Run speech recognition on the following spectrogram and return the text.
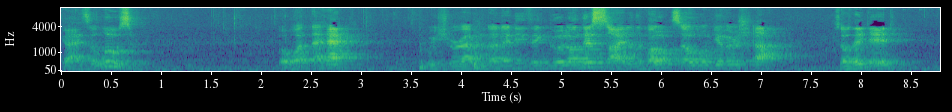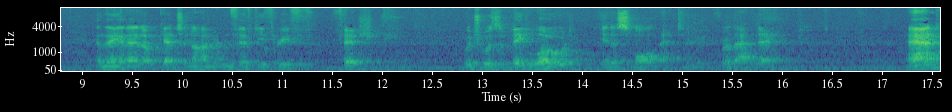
Guy's a loser. But what the heck? We sure haven't done anything good on this side of the boat, so we'll give it a shot. So they did, and they ended up catching 153 fish which was a big load in a small net for that day. And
